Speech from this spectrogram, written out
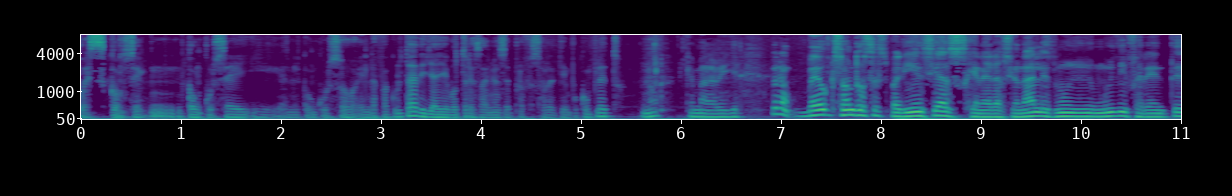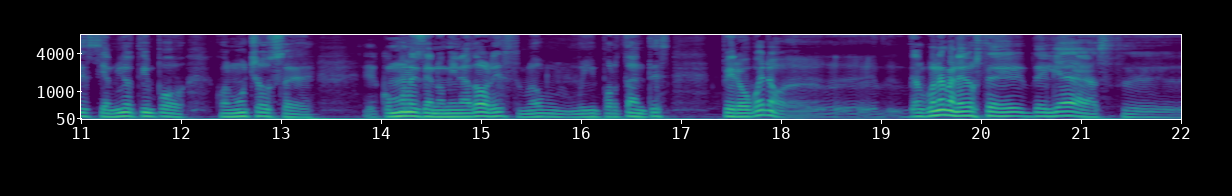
pues concursé y en el concurso en la facultad y ya llevo tres años de profesor de tiempo completo, ¿no? Qué maravilla. Pero veo que son dos experiencias generacionales muy muy diferentes y al mismo tiempo con muchos eh, eh, comunes denominadores, ¿no? Muy importantes. Pero bueno, de alguna manera usted, Delia, eh,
